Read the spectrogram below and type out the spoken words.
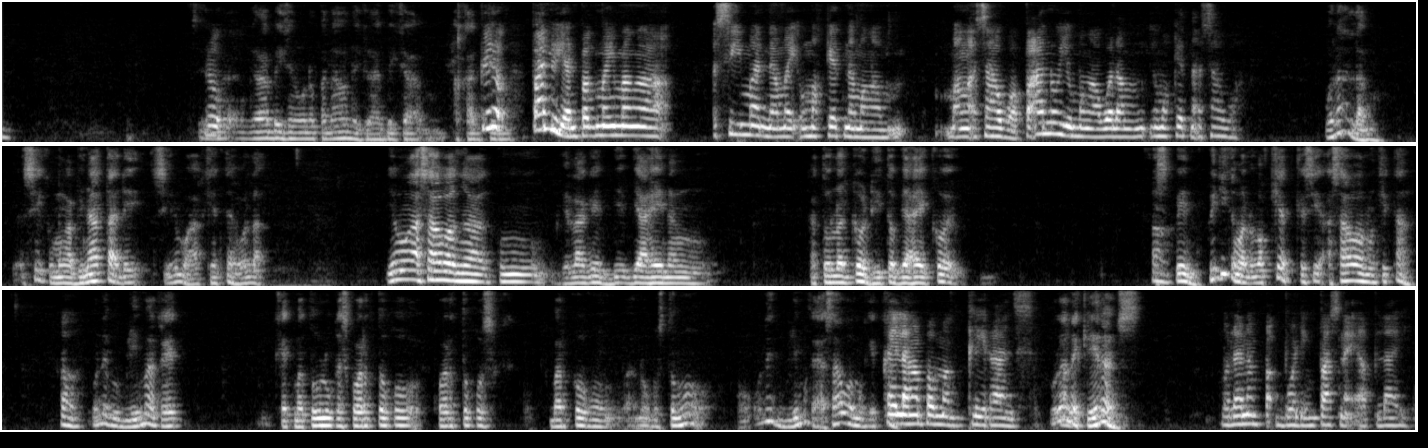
Pero, Pero- grabe sa unang panahon, eh, grabe ka. Akad Pero paano yan pag may mga seaman na may umakyat na mga mga asawa? Paano yung mga walang umakyat na asawa? wala lang. Kasi kung mga binata, di, sino maakyat na, wala. Yung mga asawa nga, kung bi- biyahe ng katulad ko, dito biyahe ko, Oh. Spain, pwede ka man umakyat kasi asawa man kita. Oh. Wala problema kahit kahit matulog ka sa kwarto ko, kwarto ko sa barko kung ano gusto mo. Wala problema kay asawa man kita. Kailangan pa mag-clearance. Wala na clearance. Wala nang pa- boarding pass na i-apply.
